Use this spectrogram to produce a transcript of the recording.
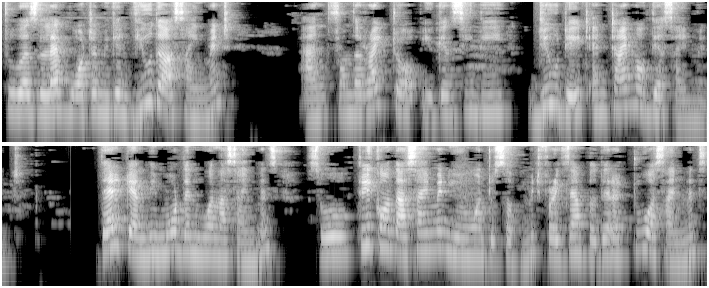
Towards the left bottom, you can view the assignment. And from the right top, you can see the due date and time of the assignment. There can be more than one assignments. So click on the assignment you want to submit. For example, there are two assignments.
